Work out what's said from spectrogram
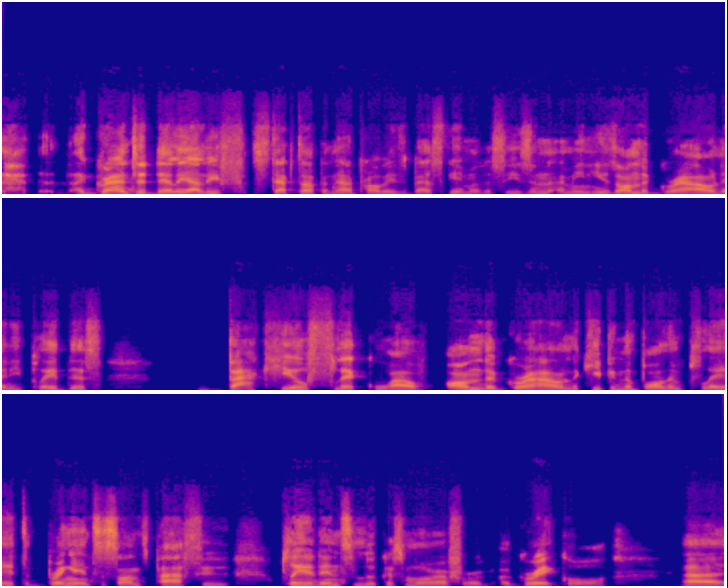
granted, Dele Alli stepped up and had probably his best game of the season. I mean, he's on the ground and he played this back heel flick while on the ground, keeping the ball in play to bring it into Son's pass, who played it into Lucas Moura for a great goal. Uh,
